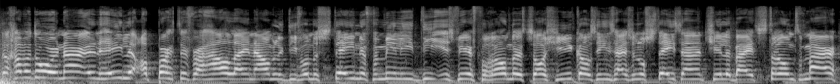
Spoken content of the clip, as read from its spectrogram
Dan gaan we door naar een hele aparte verhaallijn, namelijk die van de stenen familie. Die is weer veranderd. Zoals je hier kan zien zijn ze nog steeds aan het chillen bij het strand. Maar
